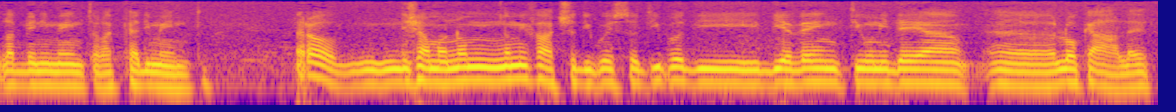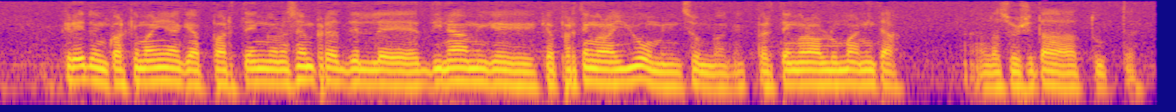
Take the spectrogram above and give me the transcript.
l'avvenimento, l'accadimento però diciamo, non, non, mi faccio di questo tipo di, di eventi un'idea eh, locale, credo in qualche maniera che appartengono sempre a delle dinamiche che appartengono agli uomini, insomma, che appartengono all'umanità, alla società tutta.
